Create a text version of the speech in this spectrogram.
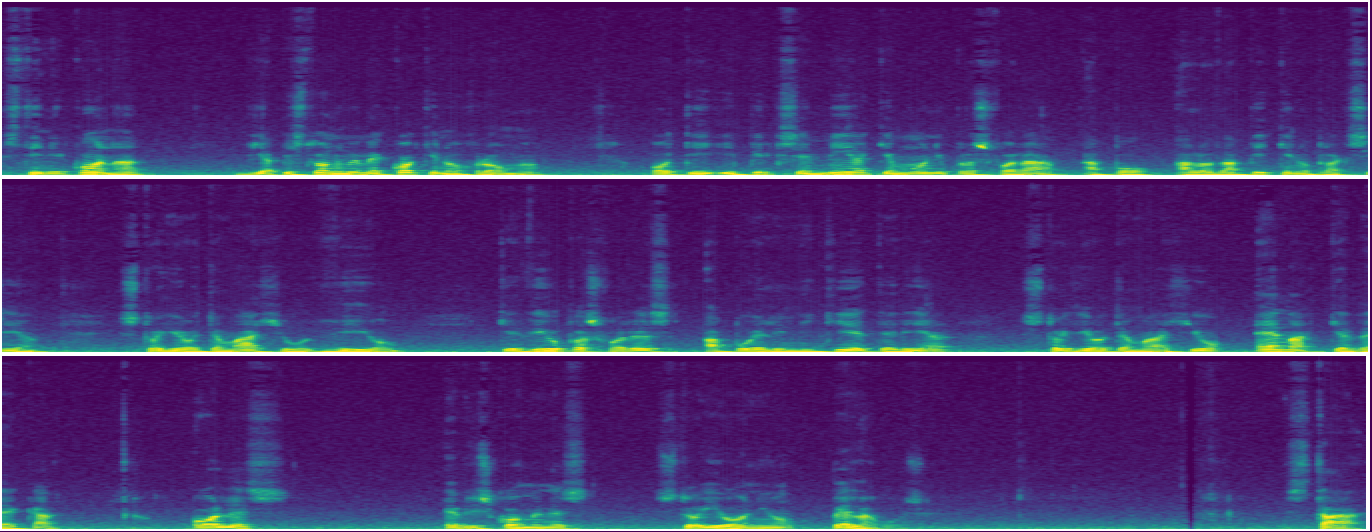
Στην εικόνα διαπιστώνουμε με κόκκινο χρώμα ότι υπήρξε μία και μόνη προσφορά από αλλοδαπή κοινοπραξία στο γεωτεμάχιο 2 και δύο προσφορές από ελληνική εταιρεία στο γεωτεμάχιο 1 και 10 όλες ευρισκόμενες στο Ιόνιο Πέλαγος. Στα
